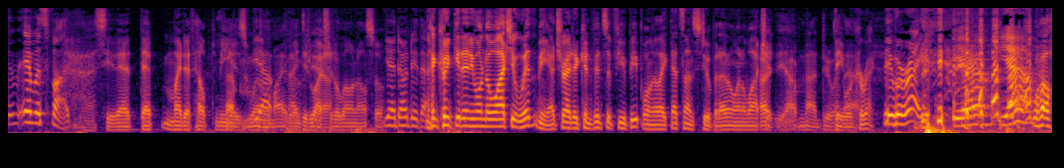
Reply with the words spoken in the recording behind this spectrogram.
it, it was fun. Ah, see that that might have helped me That as well. Yeah. might I did watch yeah. it alone also. Yeah, don't do that. I couldn't get anyone to watch it with me. I tried to convince a few people, and they're like, "That sounds stupid. I don't want to watch Uh, it." yeah, I'm not doing they that. were correct. They were right. Yeah, yeah. Well,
